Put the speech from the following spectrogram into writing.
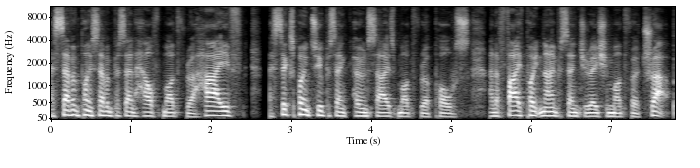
a 7.7% health mod for a hive, a 6.2% cone size mod for a pulse, and a 5.9% duration mod for a trap.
